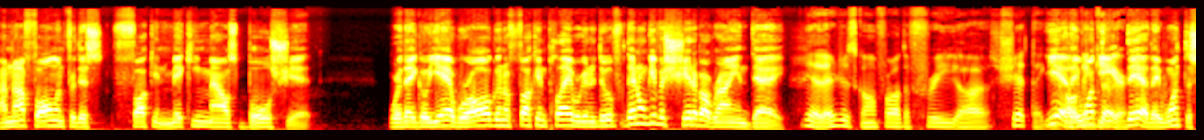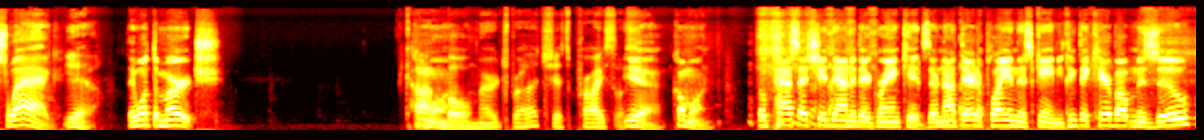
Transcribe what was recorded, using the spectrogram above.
I'm not falling for this fucking Mickey Mouse bullshit where they go, yeah, we're all gonna fucking play. We're gonna do it. For, they don't give a shit about Ryan Day. Yeah, they're just going for all the free uh, shit they get. Yeah, they the want gear. the yeah, they want the swag. yeah. They want the merch. Come Cotton on. Bowl merch, bro. That shit's priceless. Yeah, come on. They'll pass that shit down to their grandkids. They're not there to play in this game. You think they care about Mizzou?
